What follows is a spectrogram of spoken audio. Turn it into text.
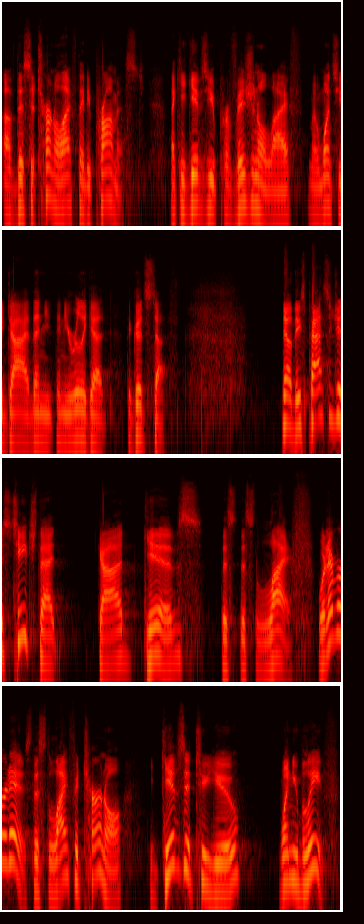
of this eternal life that He promised. Like He gives you provisional life, and once you die, then you, then you really get the good stuff. No, these passages teach that God gives this, this life, whatever it is, this life eternal, He gives it to you when you believe.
